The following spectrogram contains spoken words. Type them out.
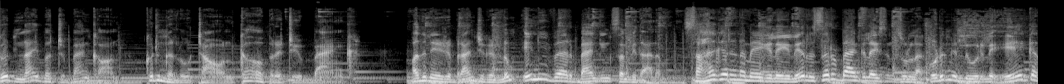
Good neighbour to bank on Kodungallur town cooperative bank പതിനേഴ് ബ്രാഞ്ചുകളിലും എനിവെയർ ബാങ്കിംഗ് സംവിധാനം. സഹകരണ മേഖലയിലെ റിസർവ് ബാങ്ക് ലൈസൻസ് ഉള്ള കൊടുങ്ങല്ലൂരിലെ ഏക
